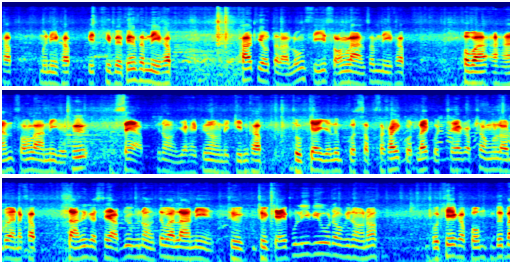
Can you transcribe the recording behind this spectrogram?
ครับมือนี้ครับปิดคลิปไปเพียงสำนีครับพาเที่ยวตลาดลงสีสองล้านซ้ำนี้ครับเพราะว่าอาหารสองล้านนี่ก็คือแซ่บพี่น้องอยากให้พี่น้องได้กินครับ ถูกใจอย่าลืมกด subscribe กดไลค์กดแชร์กับช่องของเราด้วยนะครับ ร้านนึงก็แซ่บอยู่พี่น้อง แต่ว่าร้านนี้ถือถือใจผู้รีวิวเนาะพี่น้องเนาะโอเคครับผมบ๊ายบ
